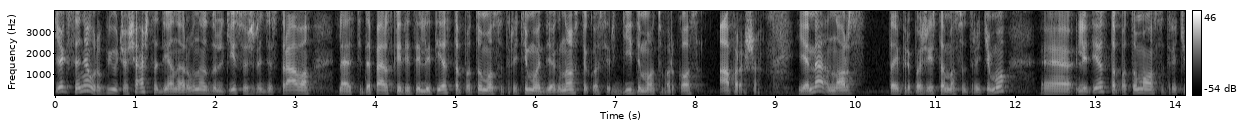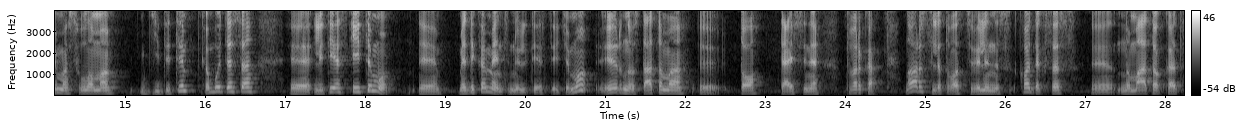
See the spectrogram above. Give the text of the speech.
Kiek seniau, rūpjūčio 6 dieną, Rūnas Dultys užregistravo, leiskite perskaityti lyties tapatumo sutrikimo diagnostikos ir gydimo tvarkos aprašą. Jame, nors tai pripažįstama sutrikimu, e, lyties tapatumo sutrikimą siūloma gydyti, kabutėse, e, lyties keitimu E, medicamentiniu lyties teikimu ir nustatoma e, to teisinė tvarka. Nors Lietuvos civilinis kodeksas e, numato, kad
